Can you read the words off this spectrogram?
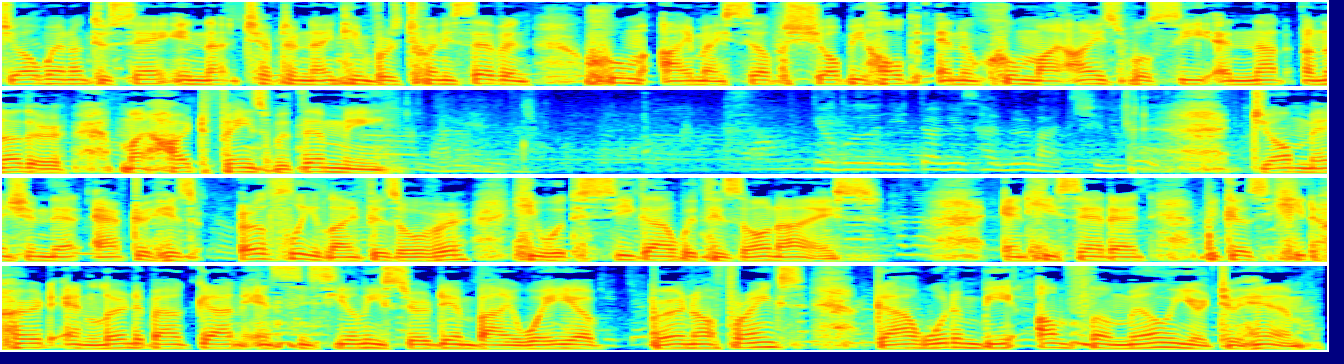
Job went on to say in chapter 19, verse 27, Whom I myself shall behold, and whom my eyes will see, and not another, my heart faints within me. Job mentioned that after his earthly life is over, he would see God with his own eyes. And he said that because he'd heard and learned about God and sincerely served him by way of burnt offerings, God wouldn't be unfamiliar to him.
